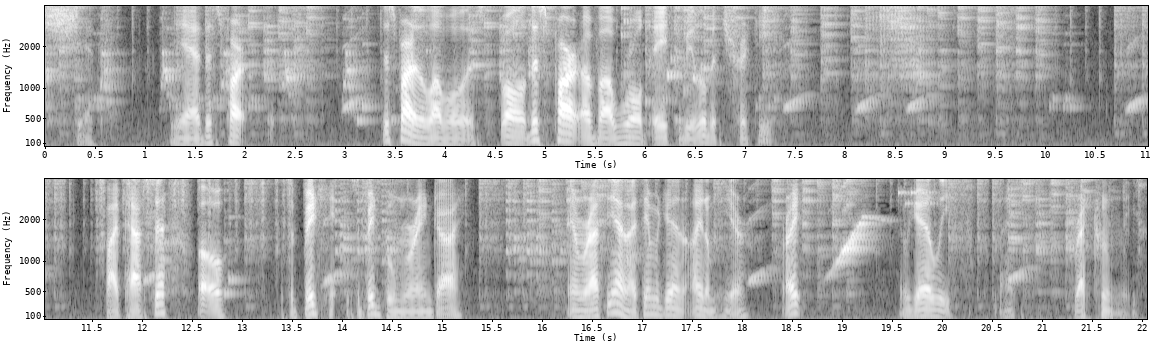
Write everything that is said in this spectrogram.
Shit. Yeah, this part. This part of the level is. Well, this part of uh, World 8 can be a little bit tricky. Bypass it. Uh oh. It's a big. It's a big boomerang guy. And we're at the end. I think we get an item here, right? And we get a leaf. Nice. Raccoon leaf.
